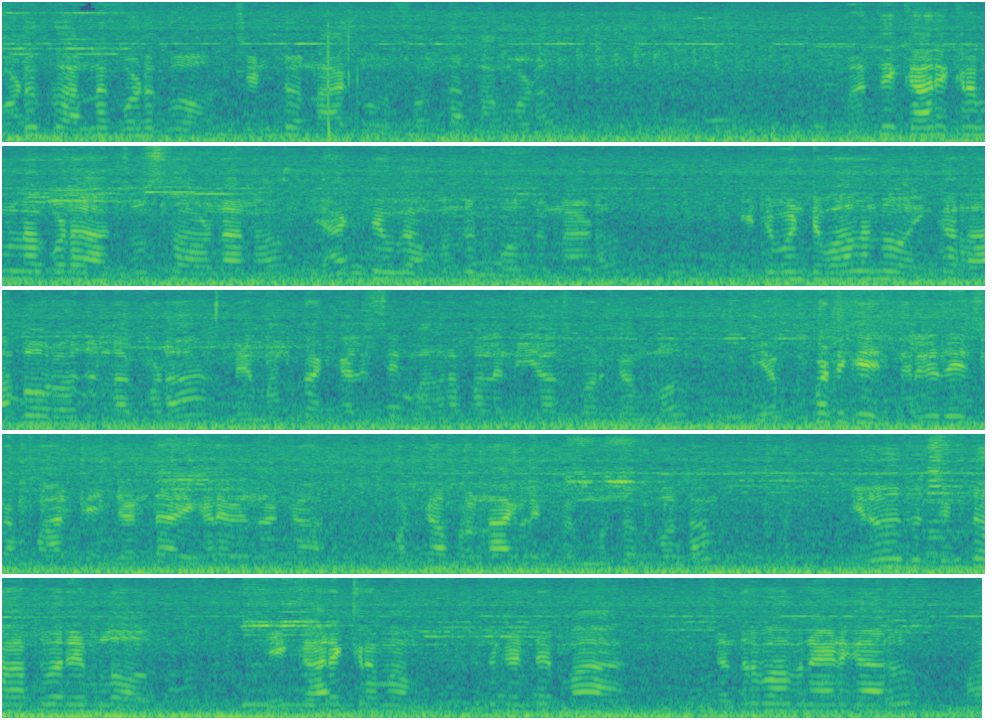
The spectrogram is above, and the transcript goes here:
కొడుకు అన్న కొడుకు చింటూ నాకు సొంత తమ్ముడు. ప్రతి కార్యక్రమంలో కూడా చూస్తూ ఉన్నాను. యాక్టివ్గా ముందుకు పోతున్నాడు. ఇటువంటి వాళ్ళను ఇంకా రాబో రోజుల్లో కూడా మేమంతా కలిసి మదనపల్లి నియోజకవర్గంలో ఎప్పటికీ తెలుగుదేశం పార్టీ జెండా ఎగరే విధంగా పక్కా ప్రణాళికలకు ముందుకు పోతాం. ఈరోజు చింటూ ఆధ్వర్యంలో ఈ కార్యక్రమం ఎందుకంటే మా చంద్రబాబు నాయుడు గారు మా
